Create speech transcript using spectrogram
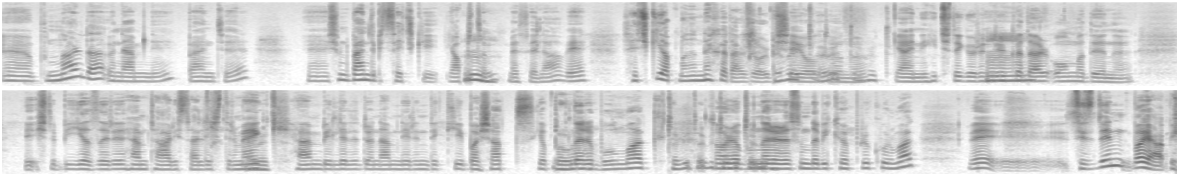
E, bunlar da önemli bence. E, şimdi ben de bir seçki yaptım Hı. mesela ve seçki yapmanın ne kadar zor bir şey Evet, evet, olduğunu, evet. yani hiç de göründüğü Hı. kadar olmadığını, e, işte bir yazarı hem tarihselleştirmek Evet. hem belirli dönemlerindeki başat yapıtları Doğru. bulmak, Tabii tabii Sonra tabii, tabii. bunlar arasında bir köprü kurmak ve e, sizden bayağı bir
